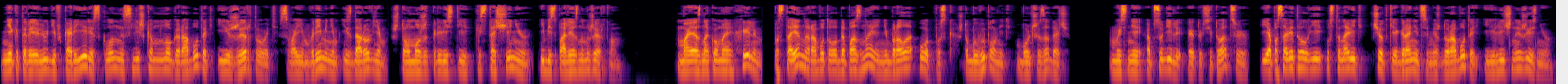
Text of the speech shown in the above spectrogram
Некоторые люди в карьере склонны слишком много работать и жертвовать своим временем и здоровьем, что может привести к истощению и бесполезным жертвам. Моя знакомая Хелен постоянно работала допоздна и не брала отпуск, чтобы выполнить больше задач. Мы с ней обсудили эту ситуацию. Я посоветовал ей установить четкие границы между работой и личной жизнью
